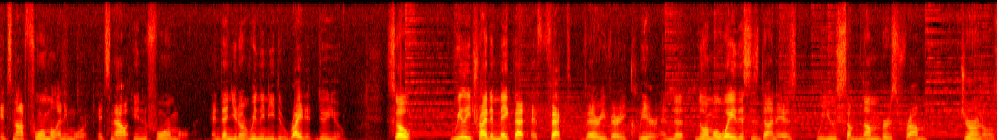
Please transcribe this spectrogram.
it's not formal anymore. It's now informal. And then you don't really need to write it, do you? So really try to make that effect very, very clear. And the normal way this is done is we use some numbers from journals,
